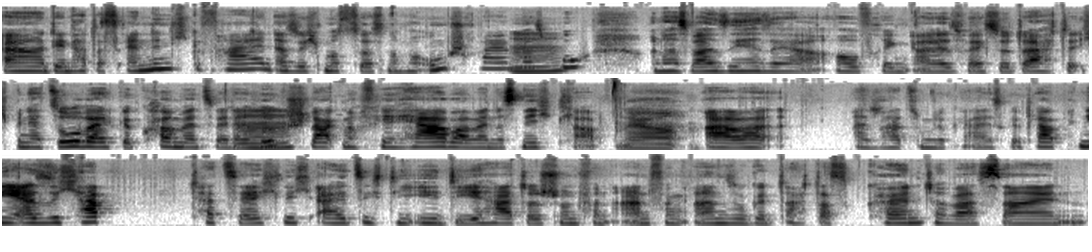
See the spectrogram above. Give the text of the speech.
Äh, denen hat das Ende nicht gefallen. Also ich musste das nochmal umschreiben, das Buch. Und das war sehr, sehr aufregend alles, weil ich so dachte, ich bin jetzt so weit gekommen, jetzt wäre der Rückschlag noch viel herber, wenn es nicht klappt. Ja. Aber, also hat zum Glück alles geklappt. Nee, also ich habe tatsächlich, als ich die Idee hatte, schon von Anfang an so gedacht, das könnte was sein,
